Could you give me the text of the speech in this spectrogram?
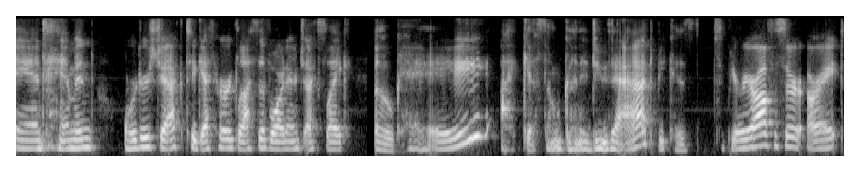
and Hammond orders Jack to get her a glass of water, and Jack's like, okay, I guess I'm gonna do that because superior officer, all right.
